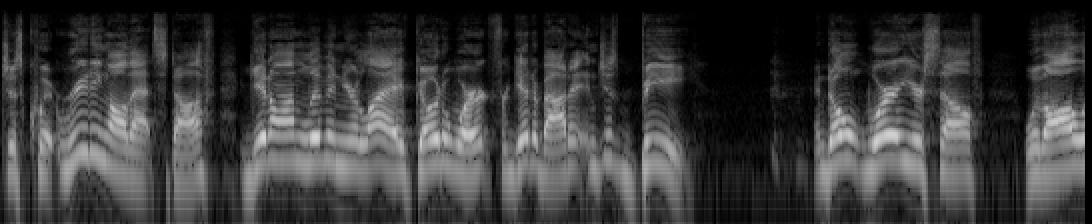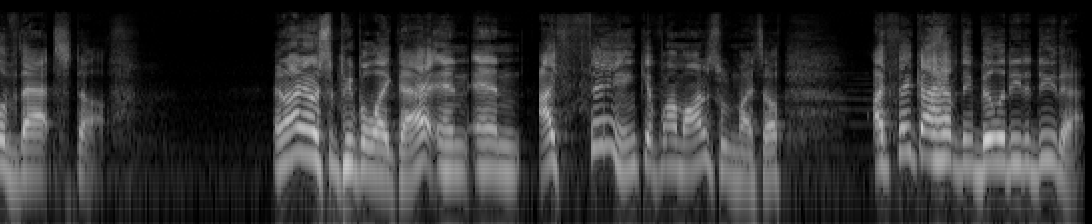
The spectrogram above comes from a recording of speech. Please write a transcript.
just quit reading all that stuff, get on living your life, go to work, forget about it, and just be. And don't worry yourself with all of that stuff. And I know some people like that, and, and I think, if I'm honest with myself, I think I have the ability to do that.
